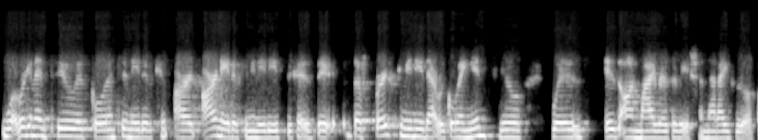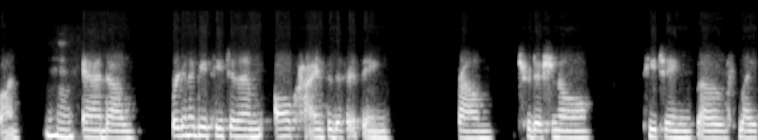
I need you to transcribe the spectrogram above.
what we're going to do is go into native our our native communities because they, the first community that we're going into was is on my reservation that I grew up on, mm-hmm. and um, we're going to be teaching them all kinds of different things from traditional teachings of like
